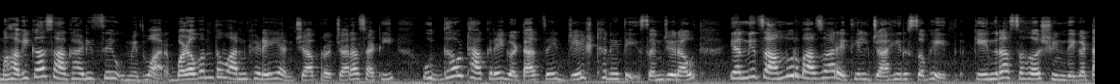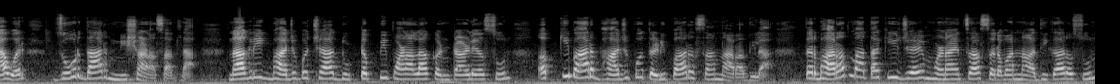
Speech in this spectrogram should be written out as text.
महाविकास आघाडीचे उमेदवार बळवंत वानखेडे यांच्या प्रचारासाठी उद्धव ठाकरे गटाचे ज्येष्ठ नेते संजय राऊत यांनी चांदूर बाजार येथील जाहीर सभेत केंद्रासह शिंदे गटावर जोरदार निशाणा साधला. नागरिक भाजपच्या दुट्टप्पीपणाला कंटाळले असून अबकी बार भाजप तडीपार असा नारा दिला. तर भारत माता की जय म्हणायचा सर्वांना अधिकार असून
